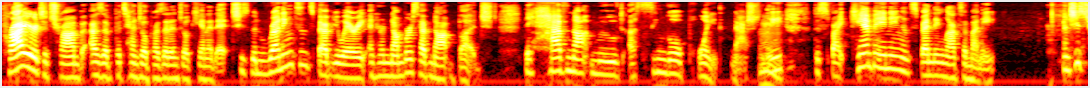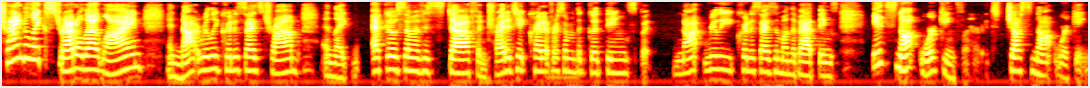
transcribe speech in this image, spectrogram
prior to Trump as a potential presidential candidate. She's been running since February and her numbers have not budged. They have not moved a single point nationally, mm. despite campaigning and spending lots of money. And she's trying to like straddle that line and not really criticize Trump and like echo some of his stuff and try to take credit for some of the good things, but not really criticize him on the bad things. It's not working for her. It's just not working.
